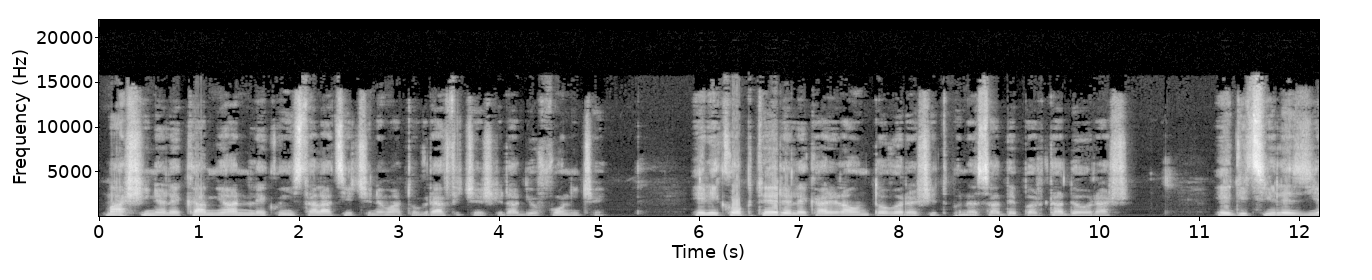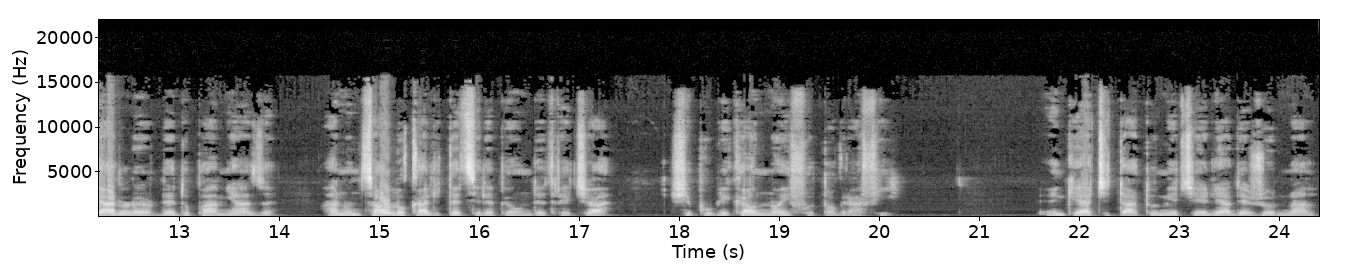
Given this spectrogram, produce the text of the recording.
mașinile, camioanele cu instalații cinematografice și radiofonice, elicopterele care l-au întovărășit până s-a depărtat de oraș, edițiile ziarurilor de după amiază anunțau localitățile pe unde trecea și publicau noi fotografii. Încheia citatul Mircea Eliade, jurnal 1941-69,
